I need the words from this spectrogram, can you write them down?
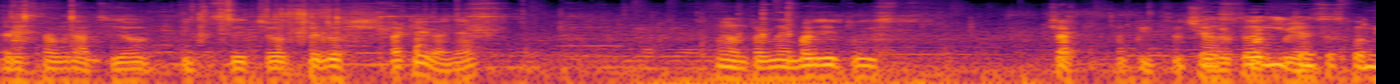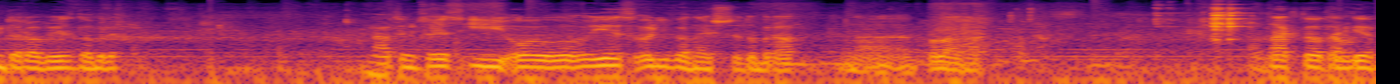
restauracji, od pizzy czy od czegoś takiego, nie? No tak najbardziej tu jest ciasto na pizzę. czego Ciasto i smakuje. ten sos pomidorowy jest dobry. Na tym co jest i o, jest oliwa jeszcze dobra na polana. Tak to takie,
